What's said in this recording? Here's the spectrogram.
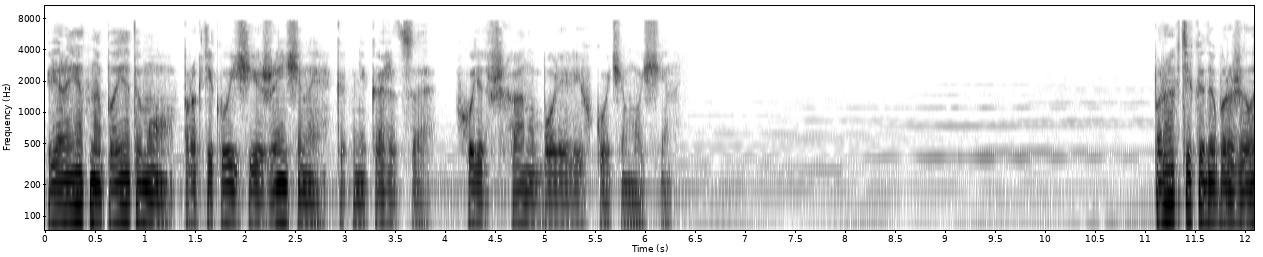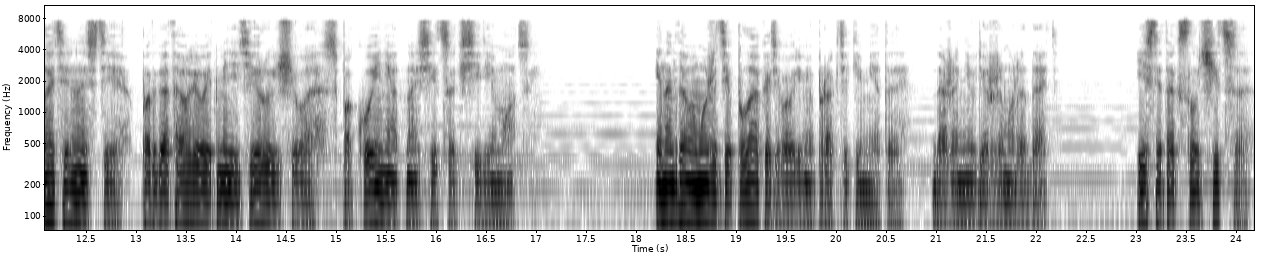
Вероятно, поэтому практикующие женщины, как мне кажется, входят в шхану более легко, чем мужчины. Практика доброжелательности подготавливает медитирующего спокойнее относиться к силе эмоций. Иногда вы можете плакать во время практики метода, даже неудержимо рыдать. Если так случится,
